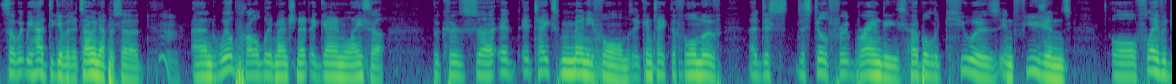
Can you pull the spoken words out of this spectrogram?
so we, we had to give it its own episode, Hmm. and we'll probably mention it again later because uh, it it takes many forms. It can take the form of uh, dis- distilled fruit brandies, herbal liqueurs, infusions, or flavored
